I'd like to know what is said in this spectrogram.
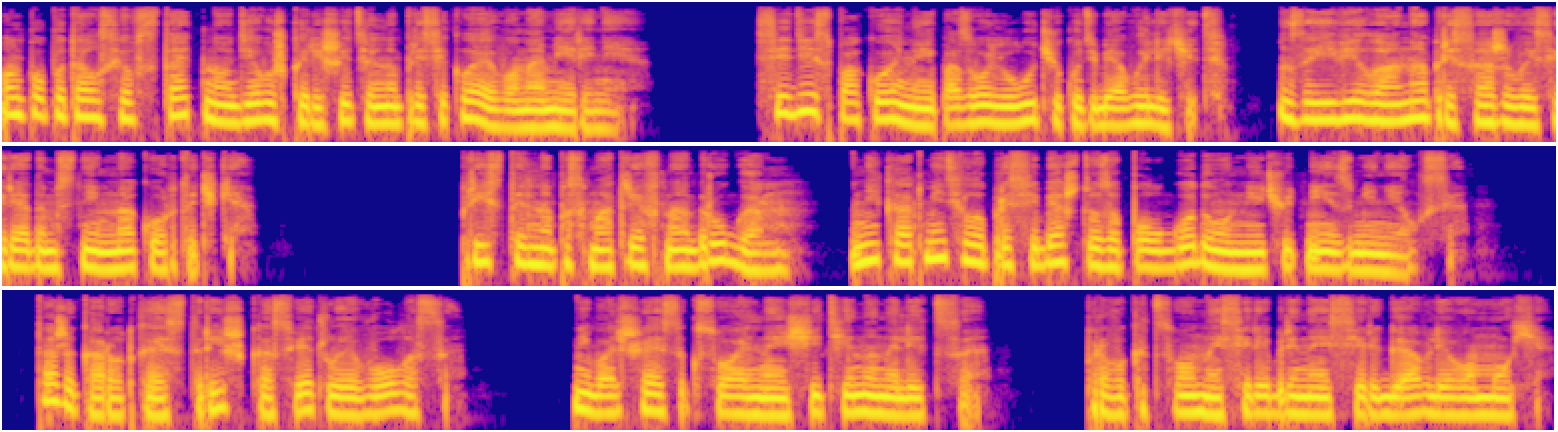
Он попытался встать, но девушка решительно пресекла его намерение. «Сиди спокойно и позволь лучику тебя вылечить», — заявила она, присаживаясь рядом с ним на корточке. Пристально посмотрев на друга, Ника отметила про себя, что за полгода он ничуть не изменился — Та же короткая стрижка, светлые волосы, небольшая сексуальная щетина на лице, провокационная серебряная серьга в левом ухе.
